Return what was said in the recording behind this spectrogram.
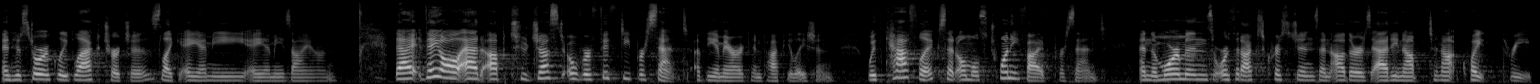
and historically black churches like AME, AME Zion, They, they all add up to just over 50% of the American population, with Catholics at almost 25%, and the Mormons, Orthodox Christians, and others adding up to not quite 3%.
